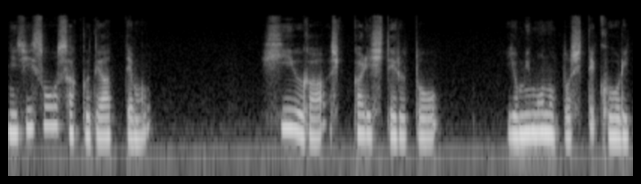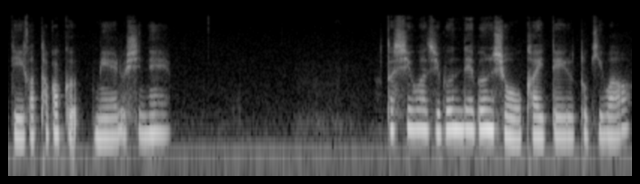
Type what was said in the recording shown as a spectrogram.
二次創作であっても比喩がしっかりしてると読み物としてクオリティが高く見えるしね。私は自分で文章を書いている時は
